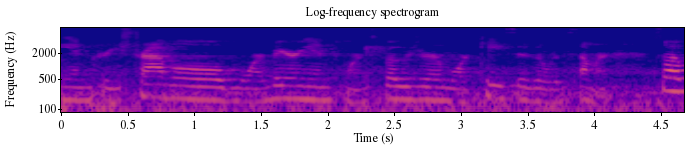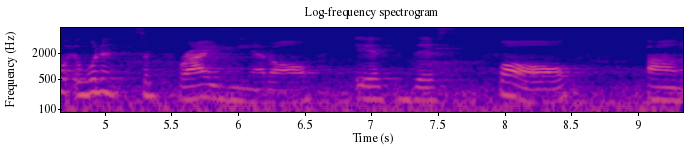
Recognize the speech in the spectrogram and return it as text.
the increased travel, more variants, more exposure, more cases over the summer. So it wouldn't surprise me at all if this fall um,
